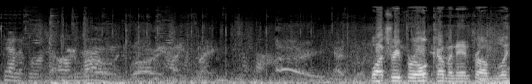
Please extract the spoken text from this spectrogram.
Teleporter online. Worry, my friend. I am not Watch Reaper ult coming in, probably.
